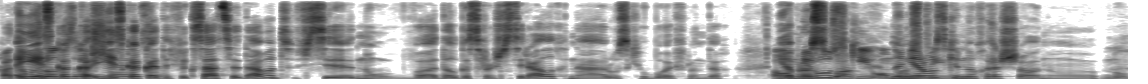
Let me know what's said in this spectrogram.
Потом а есть, как, есть какая-то фиксация, да, вот все, ну, в долгосрочных сериалах на русских бойфрендах. А Я он не русский, он Ну, не русский, но хорошо, ну... Ну,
